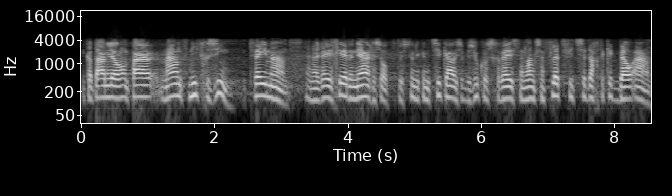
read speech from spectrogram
Ik had Daniel een paar maanden niet gezien. Twee maanden. En hij reageerde nergens op. Dus toen ik in het ziekenhuis op bezoek was geweest en langs een flat fietste, dacht ik, ik bel aan.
